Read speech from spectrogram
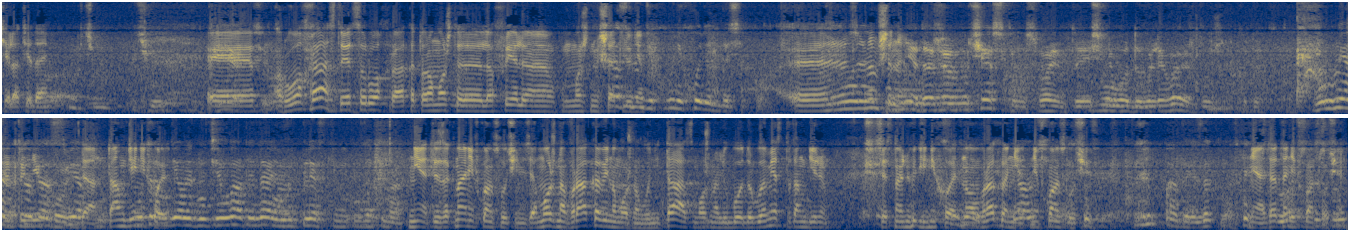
Телят едаем. Почему? Почему? Э, руахра остается руахра, которая может э, лафреля, может мешать Сейчас людям. люди не ходят босиком. Э, ну, ну, ну, Не, даже в участке на своем, ты если воду выливаешь, должен куда-то. Ну, у меня Это не кто-то ходит. сверху Да, там, где не ходит. делает натилат, и да, и выплескивает из окна. Нет, из окна ни в коем случае нельзя. Можно в раковину, можно в унитаз, можно в любое другое место, там, где, естественно, люди не ходят. Но в раковину нет, ни в коем случае. Падает из окна. Нет, это ни в коем случае.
